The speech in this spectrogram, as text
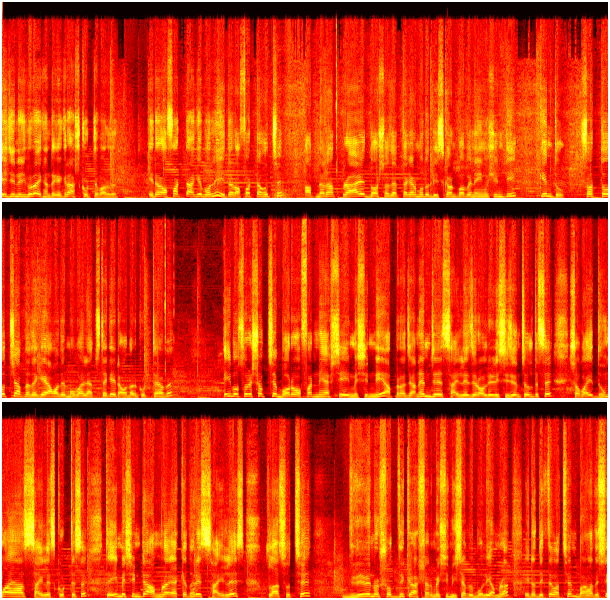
এই জিনিসগুলো এখান থেকে ক্রাশ করতে পারবেন। এটার অফারটা আগে বলি, এটার অফারটা হচ্ছে আপনারা প্রায় দশ হাজার টাকার মতো ডিসকাউন্ট পাবেন এই মেশিনটি। কিন্তু শর্ত হচ্ছে আপনাদেরকে আমাদের মোবাইল অ্যাপস থেকে এটা অর্ডার করতে হবে। এই বছরের সবচেয়ে বড় অফার নিয়ে আসছে এই মেশিন নিয়ে। আপনারা জানেন যে সাইলেজের অলরেডি সিজন চলতেছে, সবাই ধুমায়া সাইলেজ করতেছে। তো এই মেশিনটা আমরা একেধারে সাইলেজ প্লাস হচ্ছে বিভিন্ন সবজি ক্রাশার মেশিন হিসাবে বলি আমরা। এটা দেখতে পাচ্ছেন, বাংলাদেশে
